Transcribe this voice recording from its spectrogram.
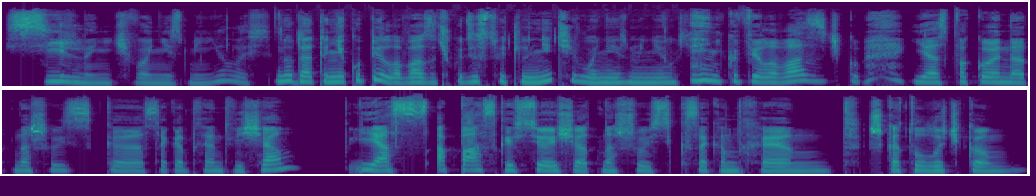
сильно ничего не изменилось. Ну да, ты не купила вазочку, действительно, ничего не изменилось. Я не купила вазочку. Я спокойно отношусь к секонд-хенд вещам. Я с опаской все еще отношусь к секонд-хенд шкатулочкам,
